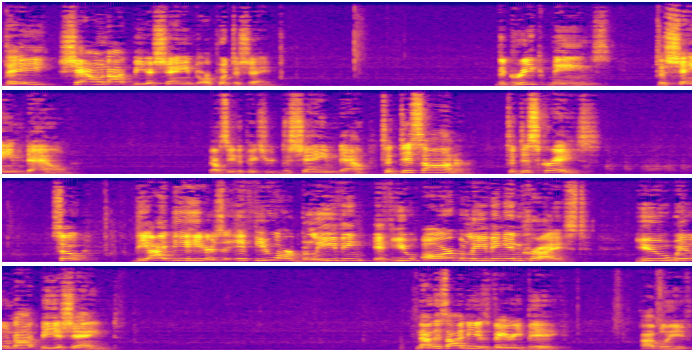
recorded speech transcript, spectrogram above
they shall not be ashamed or put to shame. The Greek means to shame down. Y'all see the picture? To shame down, to dishonor, to disgrace. So the idea here is if you are believing, if you are believing in Christ, you will not be ashamed. Now, this idea is very big, I believe.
